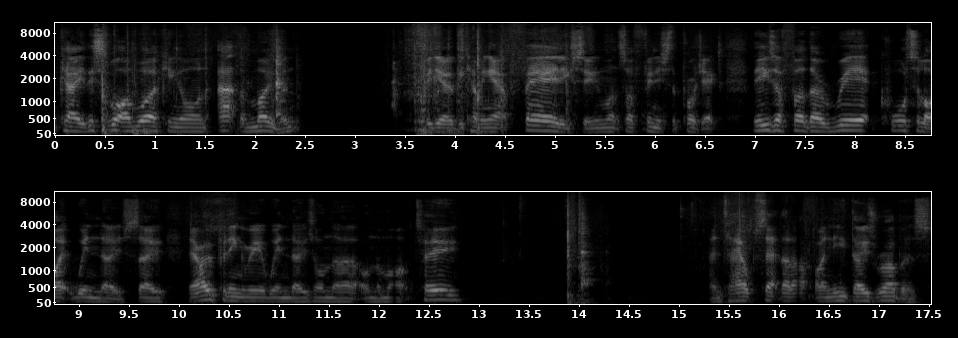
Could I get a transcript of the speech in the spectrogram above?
Okay, this is what I'm working on at the moment video will be coming out fairly soon once I've finished the project. These are for the rear quarter light windows. So they're opening rear windows on the on the Mark II. And to help set that up, I need those rubbers.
